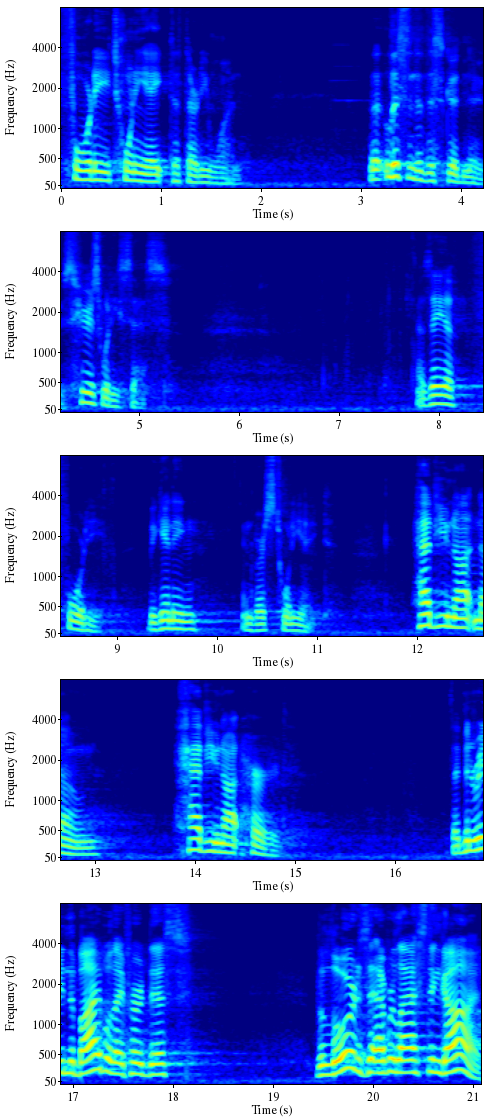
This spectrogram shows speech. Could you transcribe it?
40, 28 to 31. Listen to this good news. Here's what he says Isaiah 40, beginning in verse 28. Have you not known? Have you not heard? If they've been reading the Bible, they've heard this. The Lord is the everlasting God,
